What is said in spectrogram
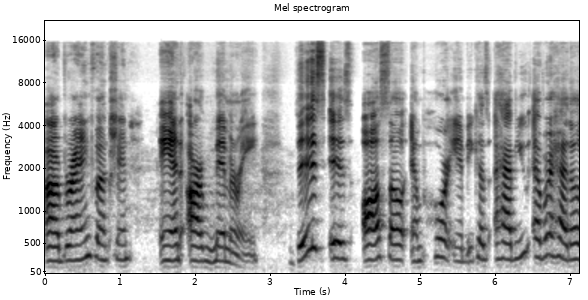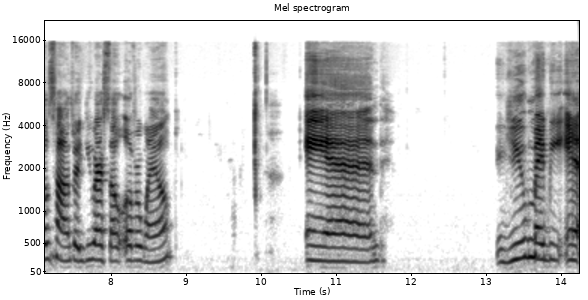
our brain function, and our memory. This is also important because have you ever had those times where you are so overwhelmed? And you may be in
